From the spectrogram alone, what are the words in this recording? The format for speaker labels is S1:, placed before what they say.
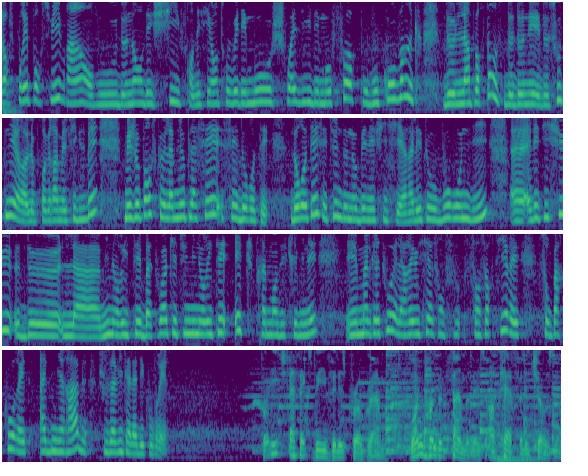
S1: Alors je pourrais poursuivre hein, en vous donnant des chiffres, en essayant de trouver des mots choisis, des mots forts pour vous convaincre de l'importance de donner et de soutenir le programme FXB. Mais je pense que la mieux placée, c'est Dorothée. Dorothée, c'est une de nos bénéficiaires. Elle est au Burundi. Euh, elle est issue de la minorité batois, qui est une minorité extrêmement discriminée. Et malgré tout, elle a réussi à s'en sortir et son parcours est admirable. Je vous invite à la découvrir.
S2: For each FXB Village program, 100 families are carefully chosen.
